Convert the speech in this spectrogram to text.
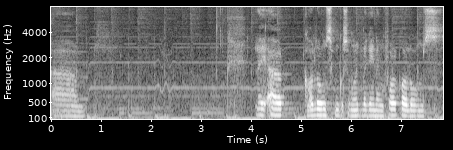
um, layout, columns, kung gusto mo maglagay ng 4 columns,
